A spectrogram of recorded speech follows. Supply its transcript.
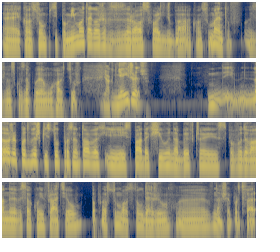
E, konsumpcji, pomimo tego, że wzrosła liczba konsumentów w związku z napływem uchodźców. Jak to no, że podwyżki stóp procentowych i spadek siły nabywczej spowodowany wysoką inflacją po prostu mocno uderzył e, w nasze portfele.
